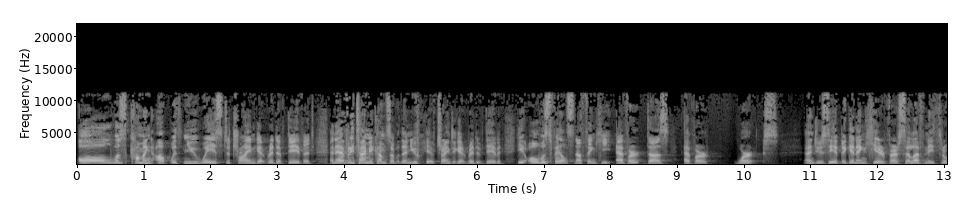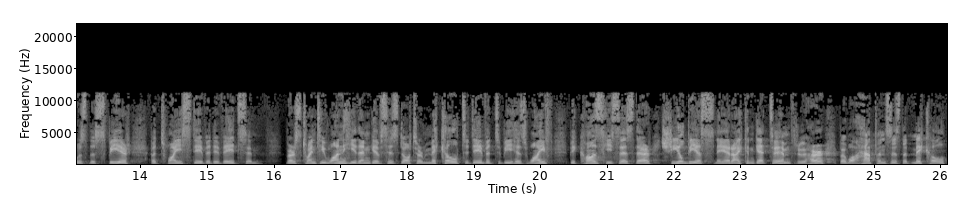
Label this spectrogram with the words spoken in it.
always coming up with new ways to try and get rid of David. And every time he comes up with a new way of trying to get rid of David, he always fails. Nothing he ever does ever works. And you see it beginning here, verse 11, he throws the spear, but twice David evades him. Verse 21, he then gives his daughter Michal to David to be his wife because he says there, she'll be a snare. I can get to him through her. But what happens is that Michal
